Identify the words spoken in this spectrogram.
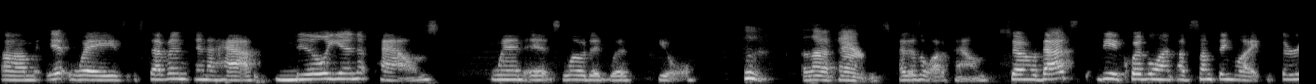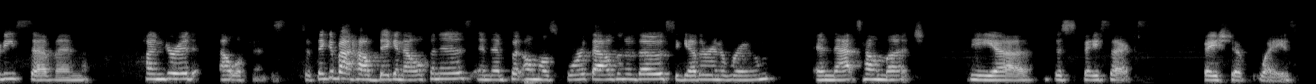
um, it weighs seven and a half million pounds when it's loaded with fuel. A lot of pounds. That is a lot of pounds. So that's the equivalent of something like 3,700 elephants. So think about how big an elephant is and then put almost 4,000 of those together in a room. And that's how much the uh, the SpaceX spaceship weighs.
